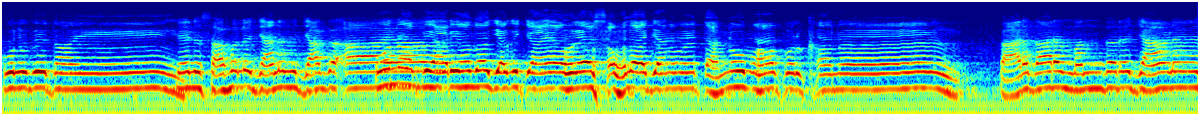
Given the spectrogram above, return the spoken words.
ਕੁਲ ਦੇ ਤਾਈ। ਤਿਨ ਸਫਲ ਜਨਮ ਜਗ ਆਇਆ। ਉਹਨਾਂ ਪਿਆਰਿਆਂ ਦਾ ਜਗ ਚ ਆਇਆ ਹੋਇਆ ਸਫਲਾ ਜਨਮ ਹੈ ਧੰਨੋ ਮਹਾਪੁਰਖਾਂ ਘਰ ਦਰ ਮੰਦਰ ਜਾਣੈ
